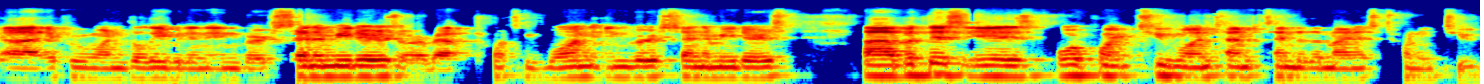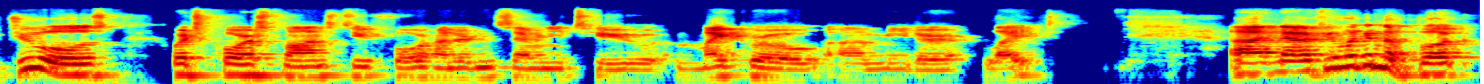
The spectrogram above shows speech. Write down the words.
uh, if we wanted to leave it in inverse centimeters, or about 21 inverse centimeters. Uh, but this is 4.21 times 10 to the minus 22 joules, which corresponds to 472 micrometer light. Uh, now, if you look in the book,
